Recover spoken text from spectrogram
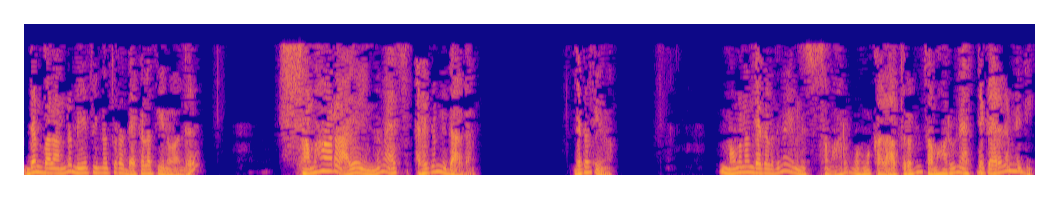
දැන් බලන්න මේ පින්නතොර දැකලා තියෙනවද? සමහර අය ඉන්නව ඇස් අරගෙන නිදා ගන්න. දැකලා තියෙනවා. මම නම් දැකලා තියෙනවා ඒ මිනිස්සු සමහර බොහොම කලාතුරකින් සමහරුන් ඇස් දෙක අරගෙන ඉදී.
